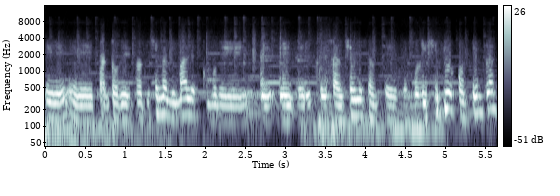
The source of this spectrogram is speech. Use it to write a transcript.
eh, eh, tanto de protección de animales como de, de, de, de sanciones ante el municipio, contemplan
